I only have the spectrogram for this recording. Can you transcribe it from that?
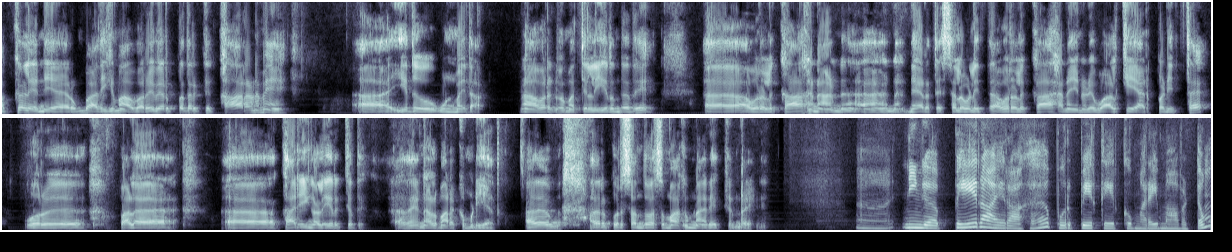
மக்கள் என்னைய ரொம்ப அதிகமாக வரவேற்பதற்கு காரணமே இது உண்மைதான். நான் அவர்கள் மத்தியில் இருந்தது. அவர்களுக்காக நான் நேரத்தை செலவழித்து அவர்களுக்காக நான் என்னுடைய வாழ்க்கையை அர்ப்பணித்த ஒரு பல காரியங்கள் இருக்குது. அதை என்னால் மறக்க முடியாது. அது அதற்கு ஒரு சந்தோஷமாகவும் நான் இருக்கின்றேன். நீங்கள் நீங்க பேராயராக பொறுப்பேற்க இருக்கும் மறை மாவட்டம்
